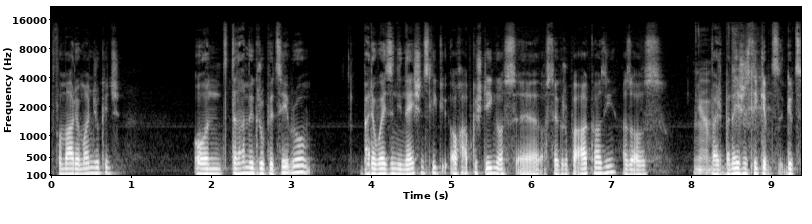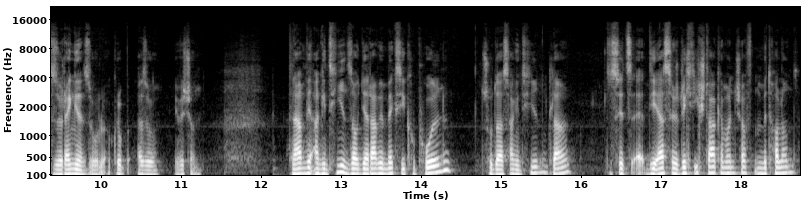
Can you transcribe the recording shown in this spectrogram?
von Mario Mandzukic. Und dann haben wir Gruppe C, Bro. By the way, sind die Nations League auch abgestiegen aus, äh, aus der Gruppe A quasi. Also aus. Ja. Bei, bei Nations League gibt es so Ränge, so Gruppe, also ihr wisst schon. Dann haben wir Argentinien, Saudi-Arabien, Mexiko, Polen. So, da ist Argentinien, klar. Das ist jetzt äh, die erste richtig starke Mannschaft mit Holland.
